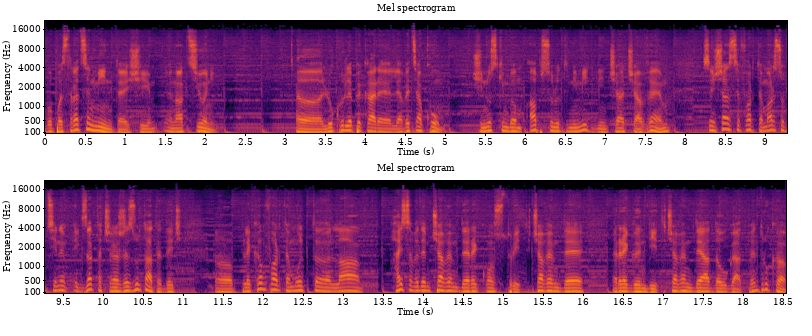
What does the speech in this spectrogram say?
vă păstrați în minte și în acțiuni Uh, lucrurile pe care le aveți acum și nu schimbăm absolut nimic din ceea ce avem, sunt șanse foarte mari să obținem exact aceleași rezultate. Deci uh, plecăm foarte mult uh, la hai să vedem ce avem de reconstruit, ce avem de regândit, ce avem de adăugat. Pentru că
